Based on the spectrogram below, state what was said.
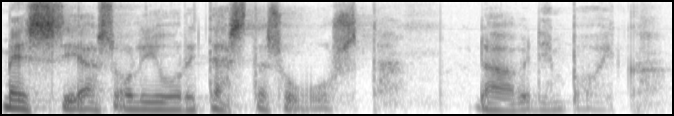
Messias oli juuri tästä suvusta, Daavidin poika.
